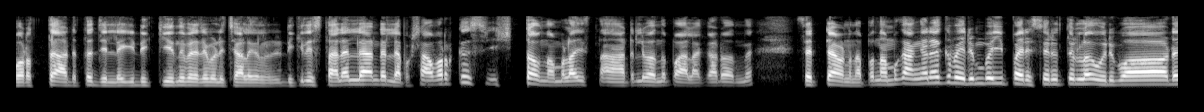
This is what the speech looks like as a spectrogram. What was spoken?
പുറത്ത് അടുത്ത ജില്ല ഇടുക്കിയിൽ നിന്ന് വരെ വിളിച്ച ആളുകളുണ്ട് ഇടുക്കിയിൽ സ്ഥലം ഇല്ലാണ്ടല്ല പക്ഷെ അവർക്ക് ഇഷ്ടം. നമ്മളെ നാട്ടിൽ വന്ന് പാലക്കാട് വന്ന് സെറ്റ് ആവണം. അപ്പോൾ നമുക്ക് അങ്ങനെയൊക്കെ വരുമ്പോൾ ഈ പരിസരത്തുള്ള ഒരുപാട്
